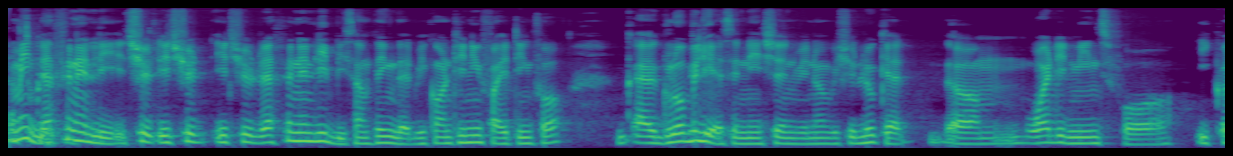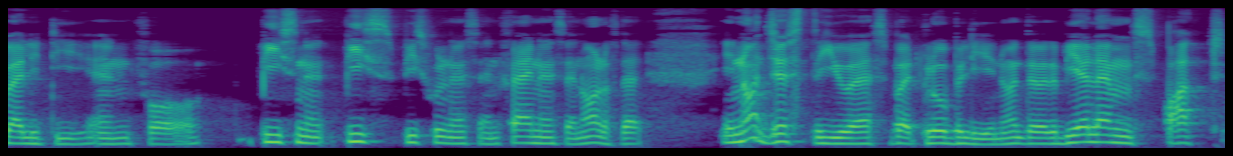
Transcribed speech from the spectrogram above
I mean, definitely, it should, it should, it should definitely be something that we continue fighting for. Uh, globally, as a nation, you know, we should look at um, what it means for equality and for peace, peace, peacefulness, and fairness, and all of that. In not just the U.S. but globally, you know, the the BLM sparked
